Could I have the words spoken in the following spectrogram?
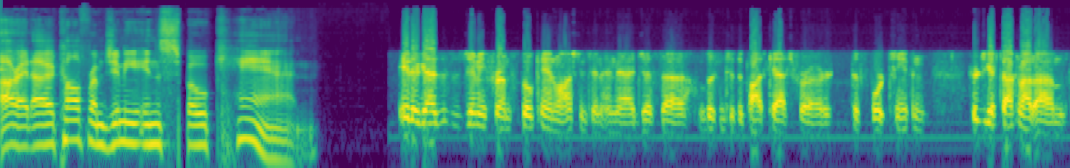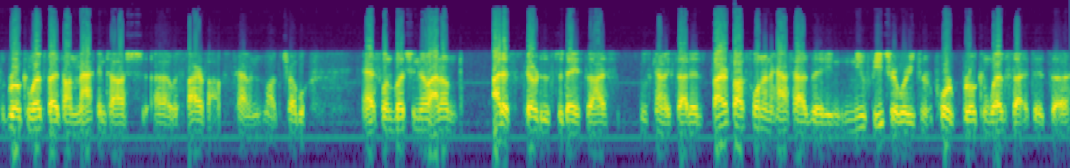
All right, a call from Jimmy in Spokane. Hey there, guys. This is Jimmy from Spokane, Washington, and I just uh, listened to the podcast for the 14th and heard you guys talking about um, the broken websites on Macintosh uh, with Firefox having lots of trouble. And I just wanted to let you know I don't. I discovered this today, so I was kind of excited. Firefox one and a half has a new feature where you can report broken websites. It's uh,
